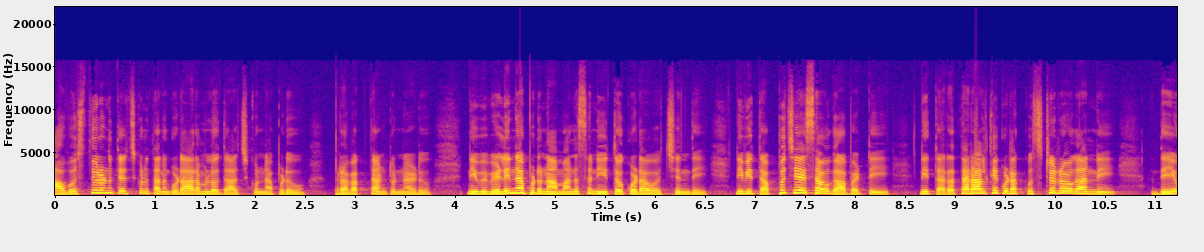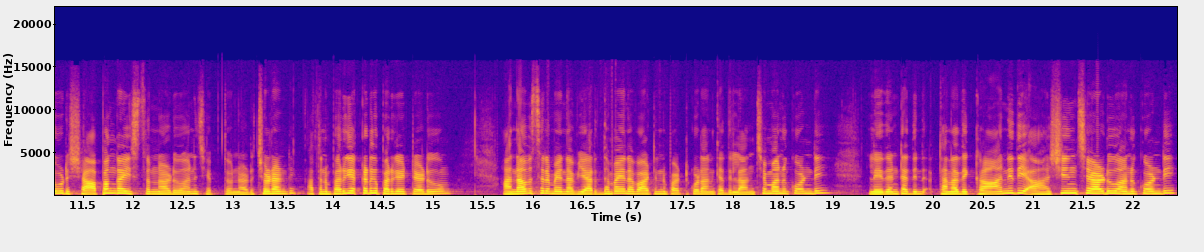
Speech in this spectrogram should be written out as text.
ఆ వస్తువులను తెచ్చుకుని తన గుడారంలో దాచుకున్నప్పుడు ప్రవక్త అంటున్నాడు నీవు వెళ్ళినప్పుడు నా మనసు నీతో కూడా వచ్చింది. నీవి తప్పు చేశావు కాబట్టి నీ తరతరాలకి కూడా కుష్ఠరోగాన్ని దేవుడు శాపంగా ఇస్తున్నాడు అని చెప్తున్నాడు. చూడండి అతను పరుగు ఎక్కడికి పరిగెట్టాడు? అనవసరమైన వ్యర్థమైన వాటిని పట్టుకోవడానికి అది లంచం అనుకోండి లేదంటే అది తనది కానిది ఆశించాడు అనుకోండి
